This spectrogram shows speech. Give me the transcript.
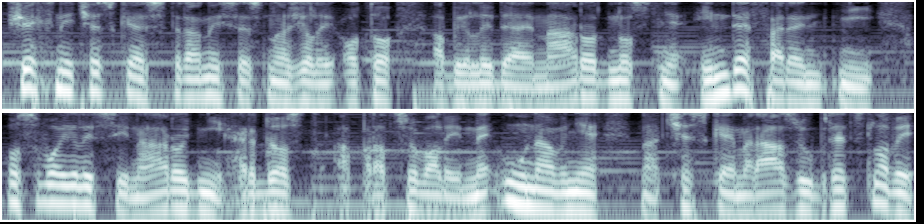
Všechny české strany se snažily o to, aby lidé národnostně indiferentní osvojili si národní hrdost a pracovali neúnavně na českém rázu Břeclavy,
